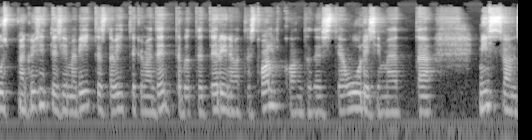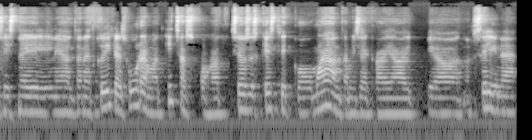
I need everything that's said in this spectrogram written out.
kus me küsitlesime viitesada viitekümmet ettevõtet erinevatest valdkondadest ja uurisime, et äh, mis on siis neil nii-öelda need kõige suuremad kitsaskohad seoses kestliku majandamisega ja, ja noh, selline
